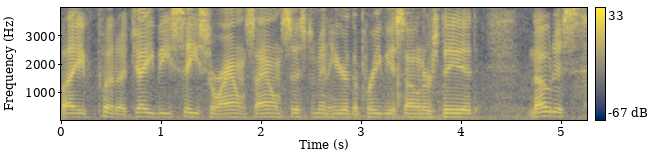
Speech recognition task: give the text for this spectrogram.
They've put a JVC surround sound system in here, the previous owners did. Notice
